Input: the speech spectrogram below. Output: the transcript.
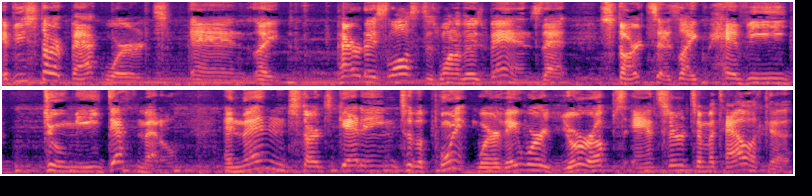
if you start backwards and, like, Paradise Lost is one of those bands that starts as, like, heavy doomy death metal and then starts getting to the point where they were Europe's answer to Metallica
